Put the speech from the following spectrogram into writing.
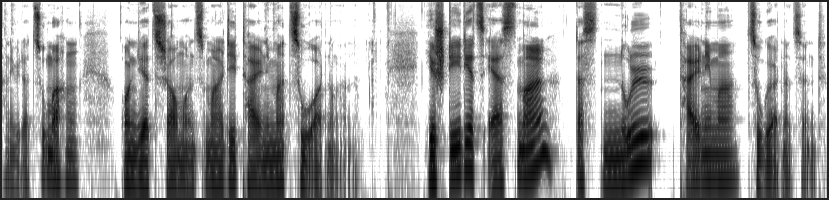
kann ich wieder zumachen. Und jetzt schauen wir uns mal die Teilnehmerzuordnung an. Hier steht jetzt erstmal, dass 0 Teilnehmer zugeordnet sind.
